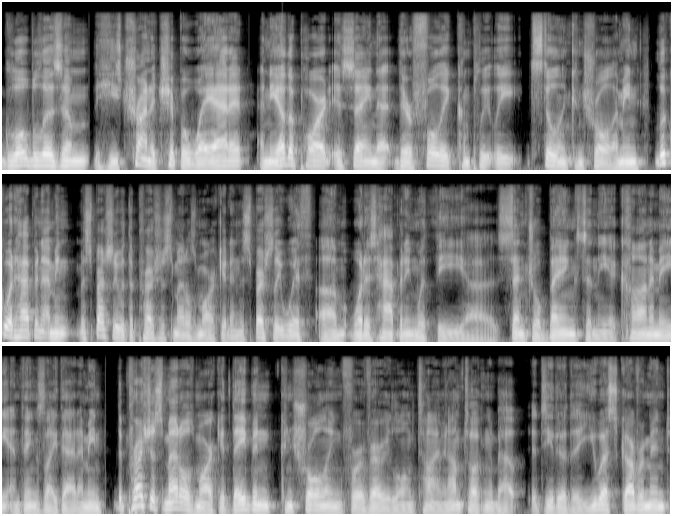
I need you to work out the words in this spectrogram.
globalism, he's trying to chip away at it. And the other part is saying that they're fully, completely still in control. I mean, look what happened. I mean, especially with the precious metals market and especially with um, what is happening with the uh, central banks and the economy and things like that. I mean, the precious metals market, they've been controlling for a very long time. And I'm talking about it's either the US government,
